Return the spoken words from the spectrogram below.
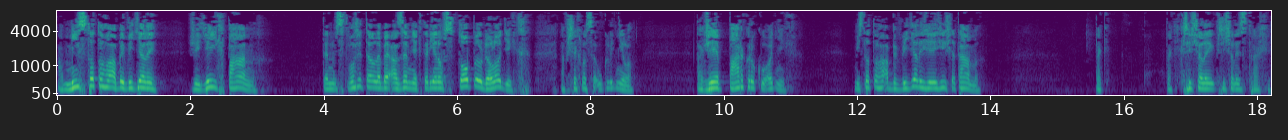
A místo toho, aby viděli, že jejich pán, ten stvořitel nebe a země, který jenom vstoupil do lodi a všechno se uklidnilo, takže je pár kroků od nich. Místo toho, aby viděli, že Ježíš je tam, tak, tak křičeli, křičeli strachy.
